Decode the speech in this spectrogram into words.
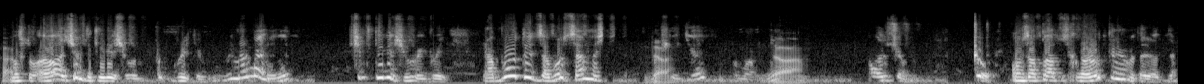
Как? Ну что, а о чем такие вещи вы говорите? Вы нормально, нет? Чем такие вещи вы говорите? Работает завод сам на себя. Да. Да. А о чем? Он зарплату сковородками выдает, да?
